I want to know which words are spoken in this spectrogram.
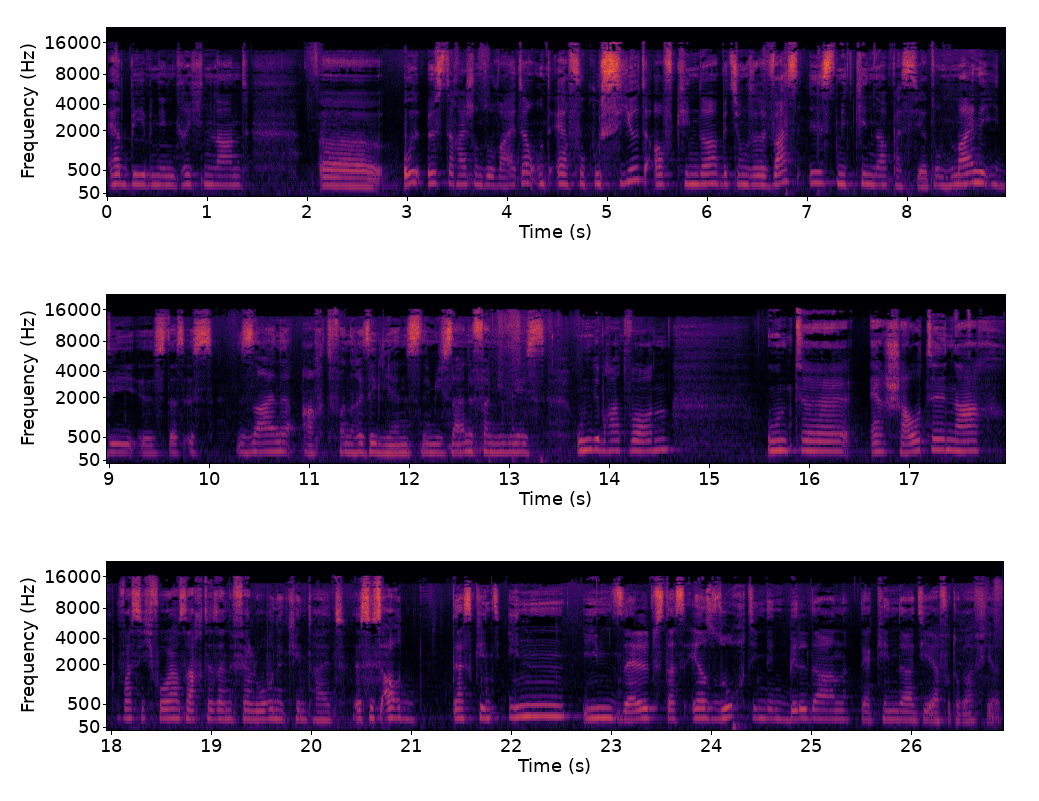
Erdbeben in Griechenland Österreich und so weiter. Und er fokussiert auf Kinder, beziehungsweise was ist mit Kindern passiert. Und meine Idee ist, das ist seine Art von Resilienz, nämlich seine Familie ist umgebracht worden. Und äh, er schaute nach, was ich vorher sagte, seine verlorene Kindheit. Es ist auch das Kind in ihm selbst, das er sucht in den Bildern der Kinder, die er fotografiert.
